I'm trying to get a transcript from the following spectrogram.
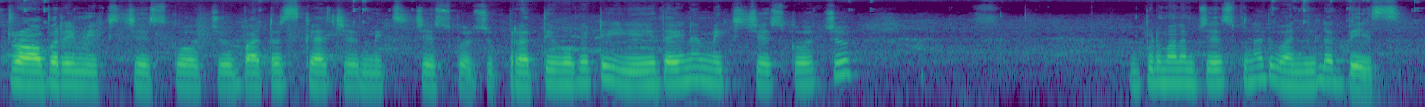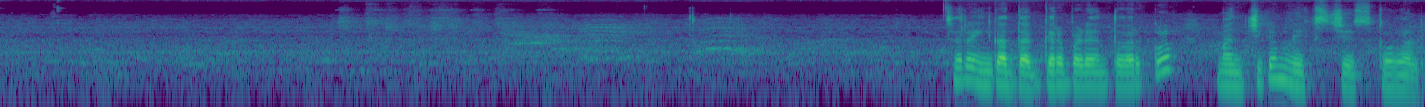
స్ట్రాబెర్రీ మిక్స్ చేసుకోవచ్చు బటర్ స్కాచ్ మిక్స్ చేసుకోవచ్చు ప్రతి ఒక్కటి ఏదైనా మిక్స్ చేసుకోవచ్చు. ఇప్పుడు మనం చేసుకున్నది వనీలా బేస్. సరే ఇంకా దగ్గర పడేంత వరకు మంచిగా మిక్స్ చేసుకోవాలి.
